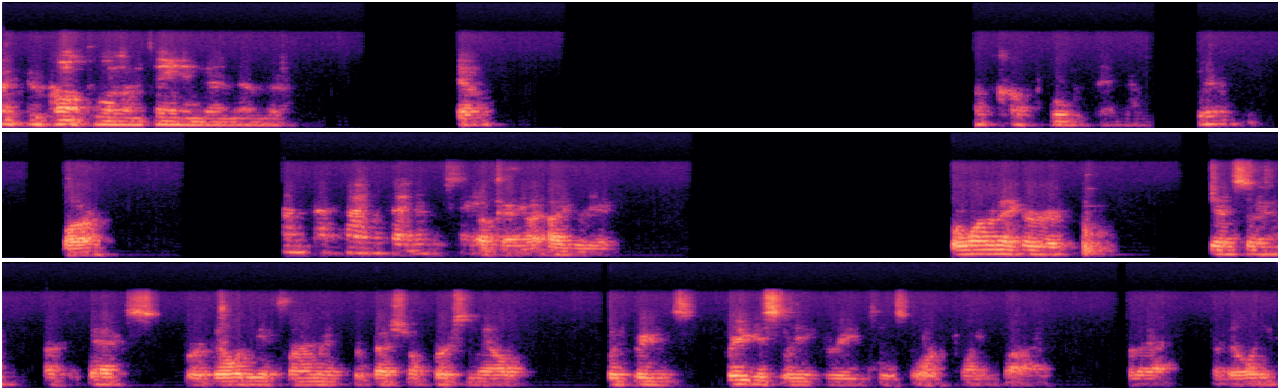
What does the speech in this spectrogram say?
I feel comfortable maintaining that number. Yeah. I'm comfortable with that number. Laura? I'm, I'm fine with that number. say. Okay, I, I agree. For Wannemacher, Jensen uh, Architects, for ability of firm and professional personnel, would previous, previously agreed to score twenty-five for that ability.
